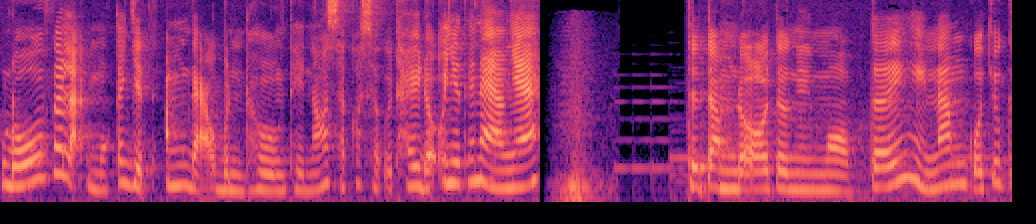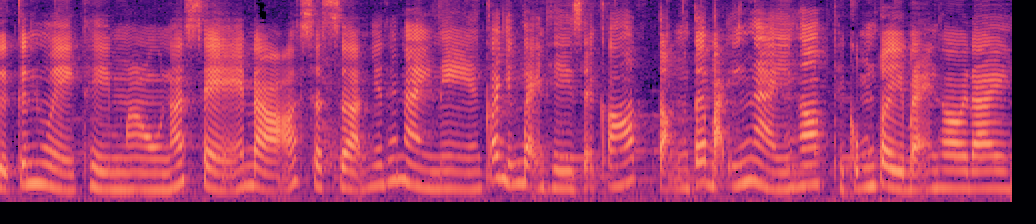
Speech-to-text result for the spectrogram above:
đối với lại một cái dịch âm đạo bình thường thì nó sẽ có sự thay đổi như thế nào nha. Thì tầm độ từ ngày 1 tới ngày 5 của chu kỳ kinh nguyệt thì màu nó sẽ đỏ sệt sệt như thế này nè. Có những bạn thì sẽ có tận tới 7 ngày ha. Thì cũng tùy bạn thôi đây.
